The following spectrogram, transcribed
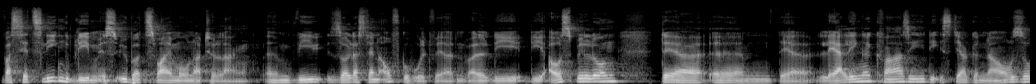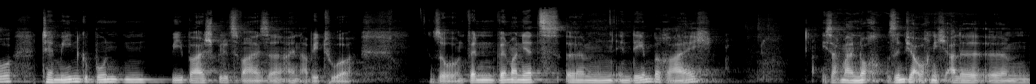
was jetzt liegen geblieben ist, über zwei Monate lang, ähm, wie soll das denn aufgeholt werden? Weil die, die Ausbildung der, ähm, der Lehrlinge quasi, die ist ja genauso termingebunden wie beispielsweise ein Abitur. So, und wenn, wenn man jetzt ähm, in dem Bereich ich sag mal, noch sind ja auch nicht alle ähm,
